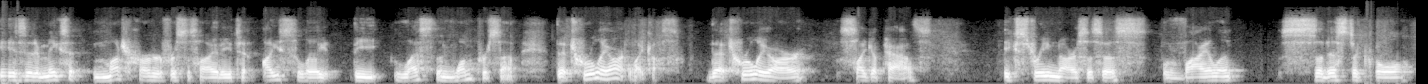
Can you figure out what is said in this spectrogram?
is that it makes it much harder for society to isolate the less than 1% that truly aren't like us, that truly are psychopaths, extreme narcissists, violent, sadistical,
